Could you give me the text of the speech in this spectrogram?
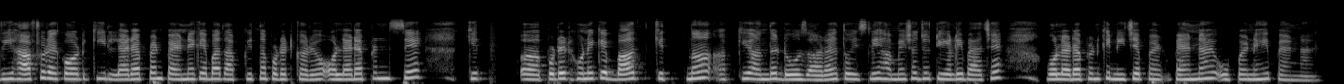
we have to record कि लेड एप्रन पहनने के बाद आप कितना प्रोटेक्ट कर रहे हो? और लेड एप्रन से कित प्रोटेक्ट होने के बाद कितना आपके अंदर डोज आ रहा है? तो इसलिए हमेशा जो टी बैच है, वो लेड लेडाप्रिन के नीचे पहनना है, ऊपर नहीं पहनना है।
